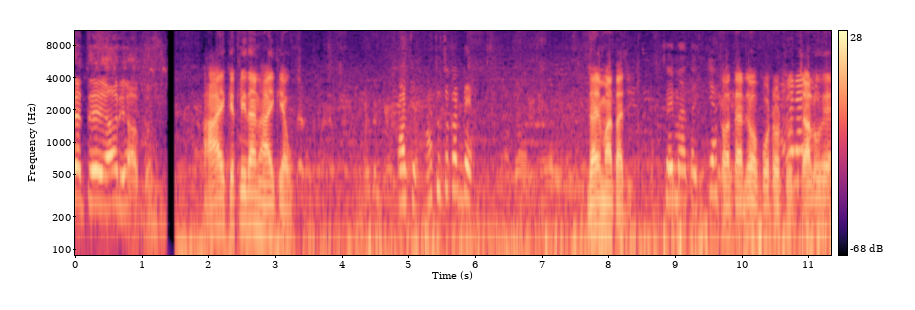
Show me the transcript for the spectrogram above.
રહેતે હે યાર યહાં પર? હાય કેટલી દાન હાય કે આવું? હાથું તો કર દે. જય માતાજી. જય માતાજી. તો અત્યારે જો ફોટો શૂટ ચાલુ હે.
